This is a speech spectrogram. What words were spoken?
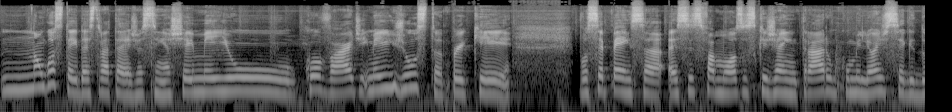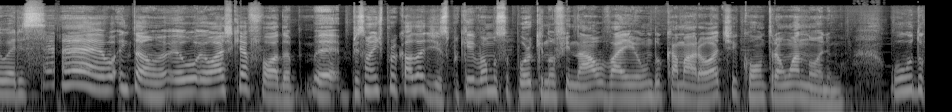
Não gostei da estratégia, assim. Achei meio covarde e meio injusta, porque você pensa, esses famosos que já entraram com milhões de seguidores. É, eu- então, eu, eu acho que é foda. é, principalmente por causa disso. Porque vamos supor que no final vai um do camarote contra um anônimo. O do,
